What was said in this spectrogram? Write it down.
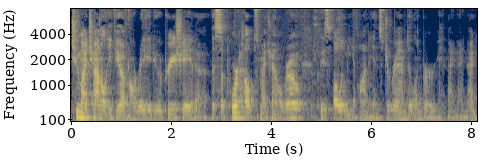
to my channel if you haven't already. I do appreciate uh, the support, helps my channel grow. Please follow me on Instagram, DylanBerg999.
